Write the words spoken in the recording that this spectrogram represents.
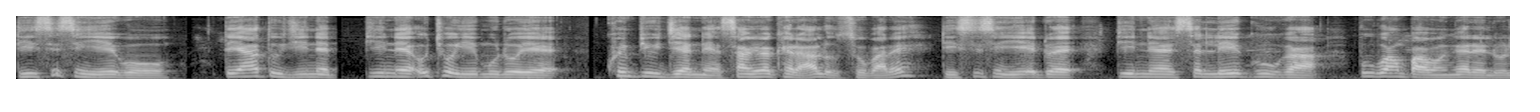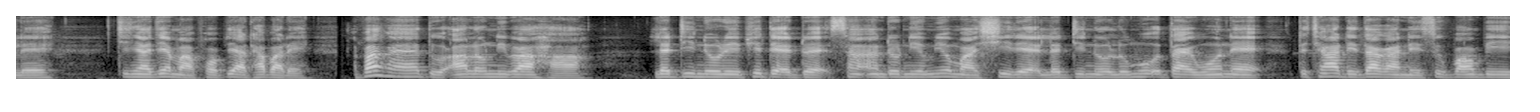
ဒီစစ်စင်ရေးကိုတရားသူကြီးနဲ့ပြည်내အုပ်ချုပ်ရေးမှုတို့ရဲ့ခွင့်ပြုချက်နဲ့ဆောင်ရွက်ခဲ့တာလို့ဆိုပါတယ်ဒီစစ်စင်ရေးအတွက်ပြည်내14ခုကပူးပေါင်းပါဝင်ခဲ့တယ်လို့လည်းကြေညာချက်မှာဖော်ပြထားပါတယ်အဖမ်းခံရသူအားလုံးနှိပါဟာလက်တီနိုတွေဖြစ်တဲ့အတွက်ဆန်အန်တိုနီယိုမြို့မှာရှိတဲ့လက်တီနိုလူမှုအသိုက်အဝန်းနဲ့တခြားဒေသကနေစုပေါင်းပြီး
